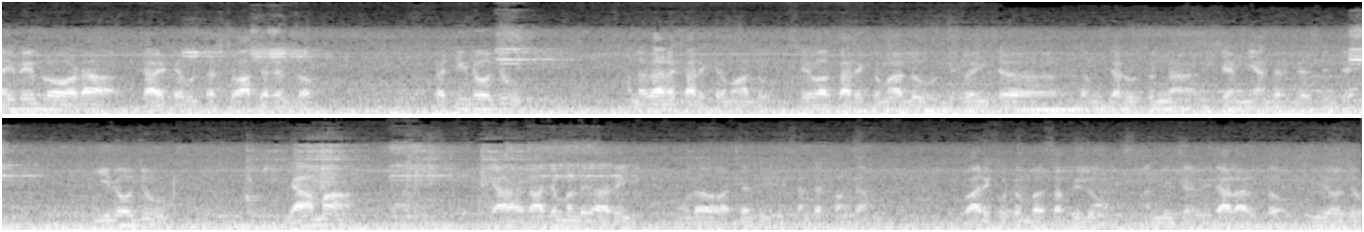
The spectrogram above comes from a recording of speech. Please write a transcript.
మై వేములవాడ చారిటబుల్ ట్రస్ట్ ఆధ్వర్యంలో ప్రతిరోజు అన్నదాన కార్యక్రమాలు సేవా కార్యక్రమాలు నిర్వహించడం జరుగుతున్న విషయం మీ అందరికీ తెలిసిందే. ఈరోజు యామ యా రాజమల్లి గారి మూడవ వర్ధంతి సందర్భంగా వారి కుటుంబ సభ్యులు అందించిన విధానాలతో ఈరోజు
